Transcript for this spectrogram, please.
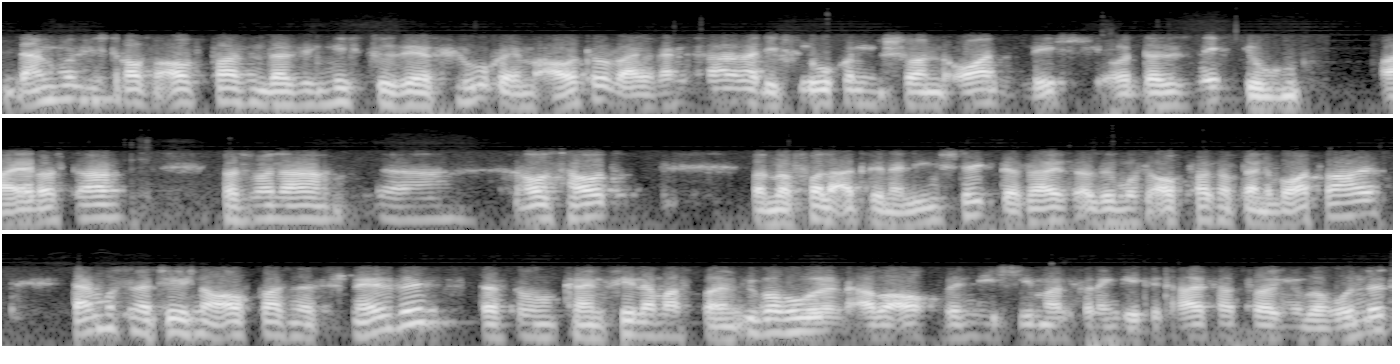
Dann muss ich darauf aufpassen, dass ich nicht zu sehr fluche im Auto, weil Rennfahrer, die fluchen schon ordentlich und das ist nicht jugendfrei, was da, was man da äh, raushaut, weil man voller Adrenalin steckt. Das heißt also, du musst aufpassen auf deine Wortwahl. Dann musst du natürlich noch aufpassen, dass du schnell bist, dass du keinen Fehler machst beim Überholen, aber auch wenn dich jemand von den GT3-Fahrzeugen überrundet.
